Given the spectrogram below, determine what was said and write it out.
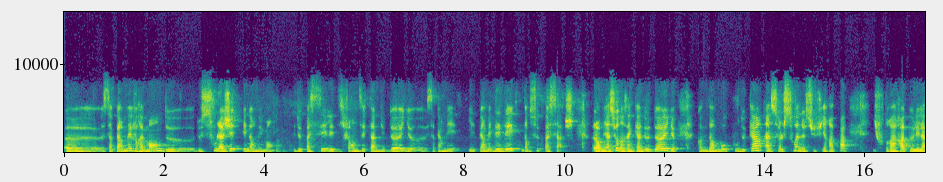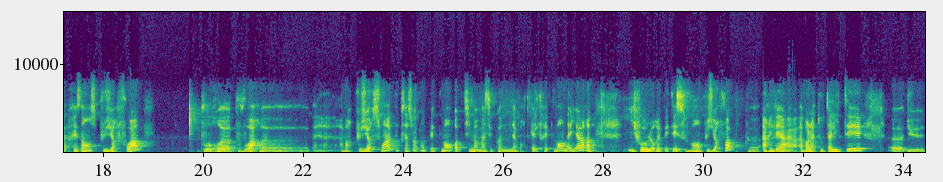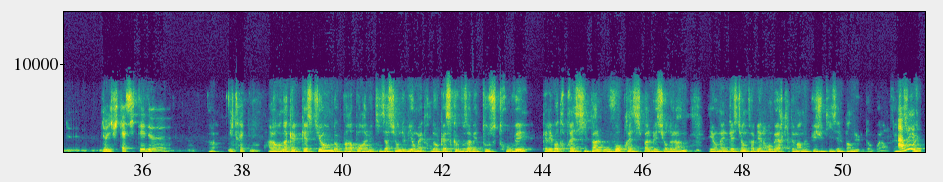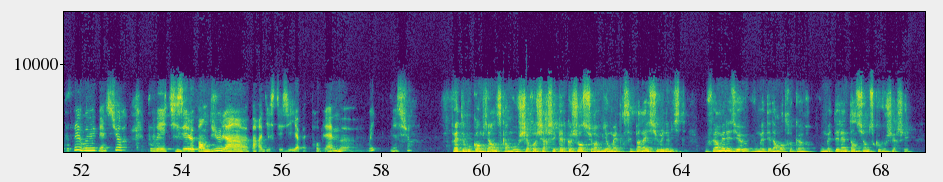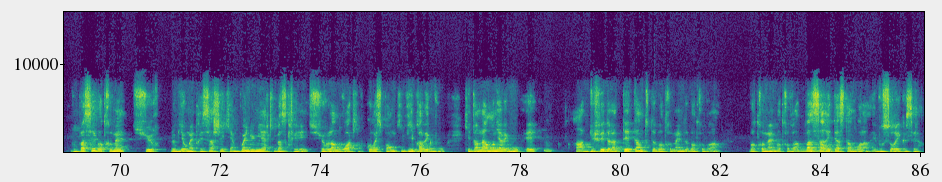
Euh, ça permet vraiment de, soulager énormément de passer les différentes étapes du deuil. ça permet, il permet d'aider dans ce passage. Alors bien sûr, dans un cas de deuil, comme dans beaucoup de cas, un seul soin ne suffira pas. Il faudra rappeler la présence plusieurs fois pour euh, pouvoir euh, ben, avoir plusieurs soins pour que ça soit complètement optimum. Hein, c'est comme n'importe quel traitement d'ailleurs. Il faut le répéter souvent plusieurs fois pour arriver à avoir la totalité euh, de, l'efficacité du traitement. Alors, on a quelques questions donc, par rapport à l'utilisation du biomètre. Donc, est-ce que vous avez tous trouvé quelle est votre principale ou vos principales blessures de l'âme? Et on a une question de Fabienne Robert qui demande puis-je utiliser le pendule? Donc voilà, Ah oui, vous pouvez, oui, bien sûr. Vous pouvez utiliser le pendule hein, par anesthésie, il n'y a pas de problème. Bien sûr. Faites-vous confiance quand vous recherchez quelque chose sur un biomètre, c'est pareil sur une liste. Vous fermez les yeux, vous mettez dans votre cœur, vous mettez l'intention de ce que vous cherchez. Vous passez votre main sur le biomètre et sachez qu'il y a un point de lumière qui va se créer sur l'endroit qui vous correspond, qui vibre avec vous, qui est en harmonie avec vous et mm. du fait de la détente de votre main, de votre bras, votre main, votre bras va s'arrêter à cet endroit-là et vous saurez que c'est là.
